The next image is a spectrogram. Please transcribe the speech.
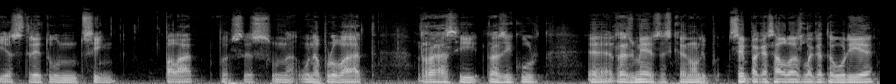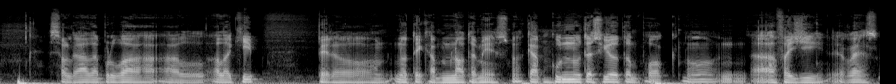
i has tret un 5 pelat doncs és una, un aprovat ras i, ras i curt eh, res més, és que no li, sempre que salves la categoria se l'ha d'aprovar al- a l'equip però no té cap nota més, no? cap connotació tampoc no? a afegir, res.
